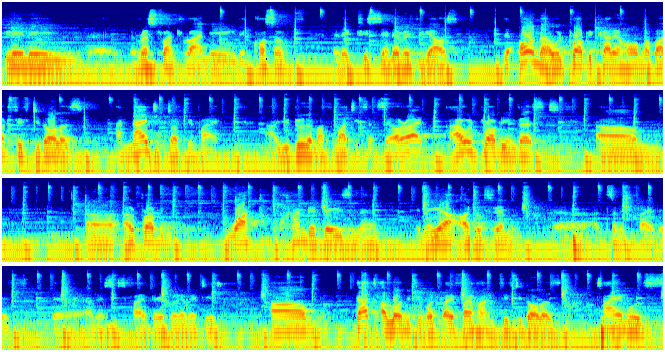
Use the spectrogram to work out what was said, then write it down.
cleaning, uh, the restaurant running, the cost of electricity and everything else. The owner will probably carry home about $50 a night it's occupied. Uh, you do the mathematics and say, all right, I will probably invest, um, uh, I'll probably work 100 days in a, in a year out of 375 uh, days, uh, 165 days, whatever it is. Um, that alone, if you multiply $550 times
